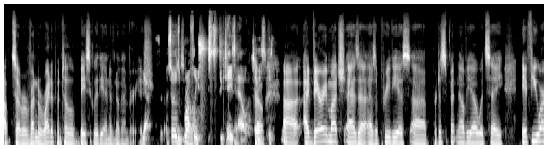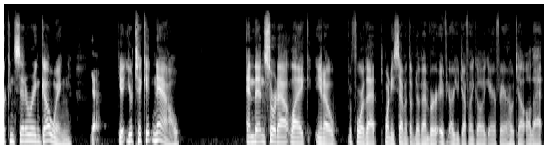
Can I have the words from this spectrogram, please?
Up, so November right up until basically the end of November. Yeah. So it's so, roughly six days out. So uh, I very much, as a as a previous uh, participant in LVO, would say if you are considering going, yeah, get your ticket now, and then sort out like you know before that 27th of November. If are you definitely going airfare, hotel, all that,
